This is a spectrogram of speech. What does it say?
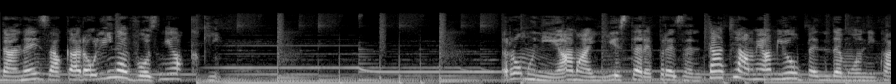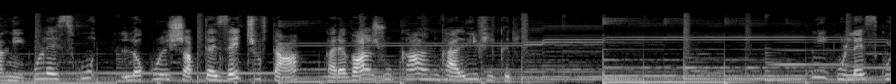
daneza Caroline Wozniacki. România mai este reprezentat la Miami Open de Monica Niculescu, locul 70 VTA, care va juca în calificări. Niculescu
